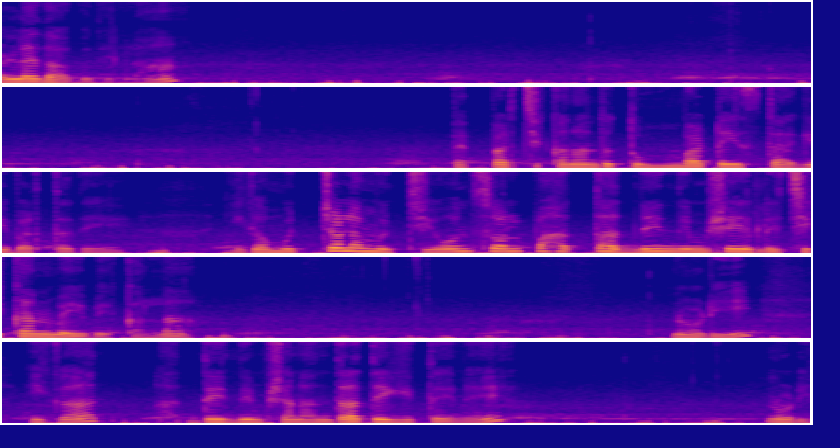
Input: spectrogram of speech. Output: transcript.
ಒಳ್ಳೆಯದಾಗೋದಿಲ್ಲ ಪೆಪ್ಪರ್ ಚಿಕನ್ ಅಂತೂ ತುಂಬ ಟೇಸ್ಟಾಗಿ ಬರ್ತದೆ. ಈಗ ಮುಚ್ಚಳ ಮುಚ್ಚಿ ಒಂದು ಸ್ವಲ್ಪ ಹತ್ತು ಹದಿನೈದು ನಿಮಿಷ ಇರಲಿ, ಚಿಕನ್ ಬೇಯಬೇಕಲ್ಲ. ನೋಡಿ, ಈಗ ಹದಿನೈದು ನಿಮಿಷ ನಂತರ ತೆಗಿತೇನೆ. ನೋಡಿ,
